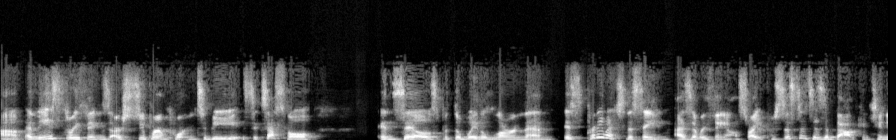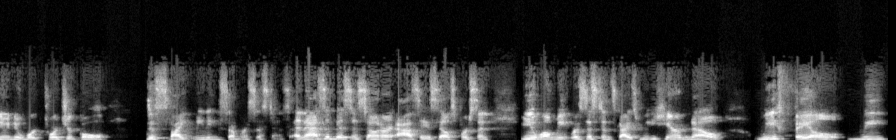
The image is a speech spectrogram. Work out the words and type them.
Um, and these three things are super important to be successful in sales, but the way to learn them is pretty much the same as everything else, right? Persistence is about continuing to work towards your goal despite meeting some resistance. And as a business owner, as a salesperson, you will meet resistance, guys. We hear no, we fail, we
